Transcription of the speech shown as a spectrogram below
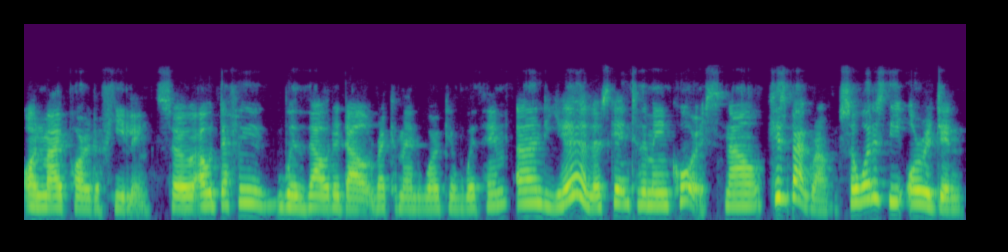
on my part of healing. So I would definitely, without a doubt, recommend working with him. And yeah, let's get into the main course. Now, his background. So, what is the origin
